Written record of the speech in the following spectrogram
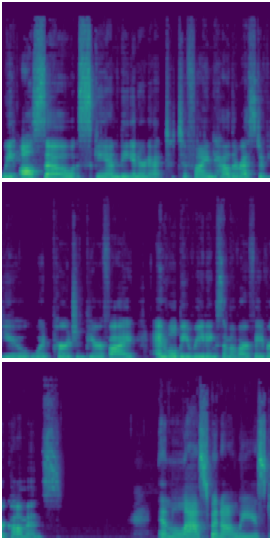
We also scanned the internet to find how the rest of you would purge and purify, and we'll be reading some of our favorite comments. And last but not least,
